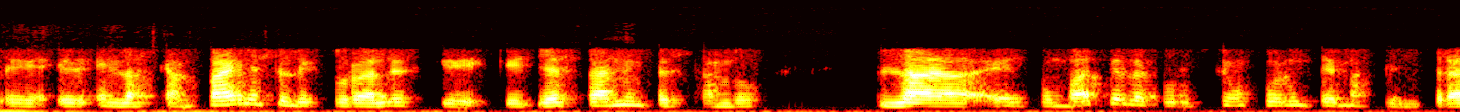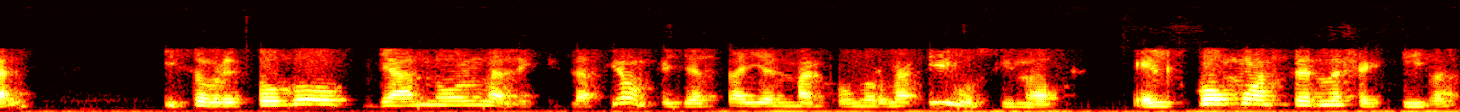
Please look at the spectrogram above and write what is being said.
eh, en las campañas electorales que, que ya están empezando, la, el combate a la corrupción fuera un tema central y sobre todo ya no la legislación, que ya está ahí el marco normativo, sino el cómo hacerla efectiva,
